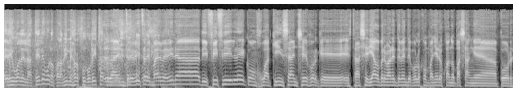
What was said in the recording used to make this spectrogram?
eres igual en la tele, bueno, para mí mejor futbolista. pero- La entrevista de Ismael Medina difícil eh, con Joaquín Sánchez porque está asediado permanentemente por los compañeros cuando pasan eh, por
